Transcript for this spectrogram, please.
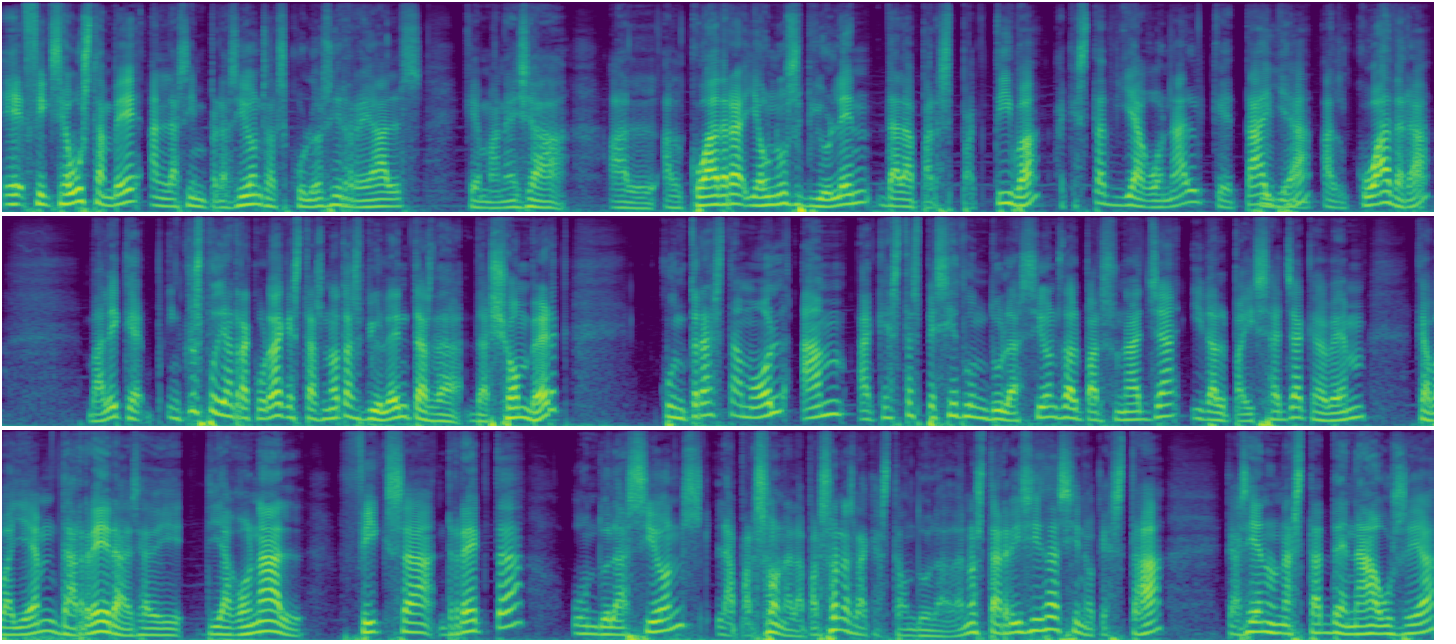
Eh, Fixeu-vos també en les impressions, els colors irreals que maneja el, el quadre. Hi ha un ús violent de la perspectiva, aquesta diagonal que talla el quadre, vale? que inclús podien recordar aquestes notes violentes de, de Schoenberg, contrasta molt amb aquesta espècie d'ondulacions del personatge i del paisatge que, vem, que veiem darrere, és a dir, diagonal, fixa, recta, ondulacions, la persona, la persona és la que està ondulada, no està rígida, sinó que està quasi en un estat de nàusea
